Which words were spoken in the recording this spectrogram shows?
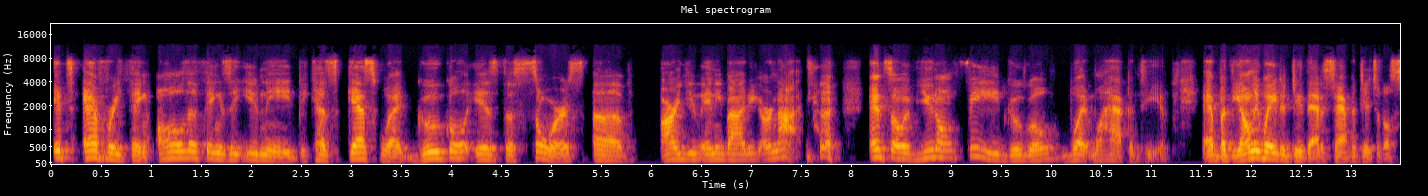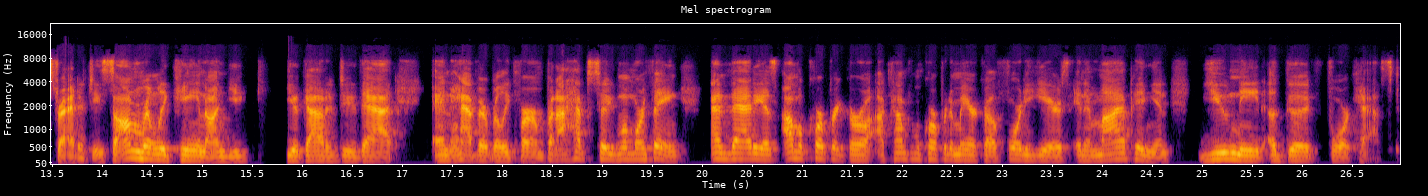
It's everything, all the things that you need, because guess what? Google is the source of are you anybody or not? and so if you don't feed Google, what will happen to you? And, but the only way to do that is to have a digital strategy. So I'm really keen on you you got to do that and have it really firm. But I have to tell you one more thing, and that is I'm a corporate girl. I come from corporate America 40 years. And in my opinion, you need a good forecast.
